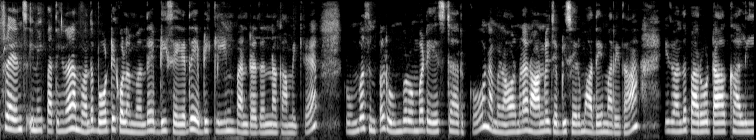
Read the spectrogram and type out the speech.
ஃப்ரெண்ட்ஸ் இன்றைக்கி பார்த்தீங்கன்னா நம்ம வந்து போட்டி குழம்பு வந்து எப்படி செய்யறது எப்படி க்ளீன் பண்ணுறதுன்னு நான் காமிக்கிறேன். ரொம்ப சிம்பிள் ரொம்ப ரொம்ப டேஸ்ட்டாக இருக்கும். நம்ம நார்மலாக நான்வெஜ் எப்படி செய்கிறோமோ அதே மாதிரி தான் இது வந்து பரோட்டா களி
